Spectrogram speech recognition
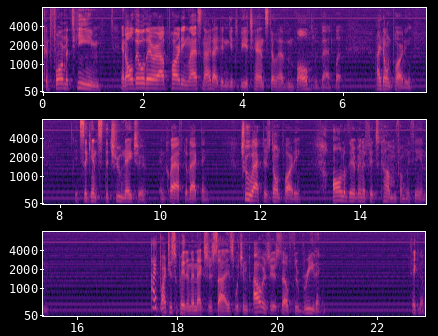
could form a team. And although they were out partying last night, I didn't get to be a chance to have involved with that. But I don't party. It's against the true nature and craft of acting. True actors don't party. All of their benefits come from within. I participate in an exercise which empowers yourself through breathing. Take note.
